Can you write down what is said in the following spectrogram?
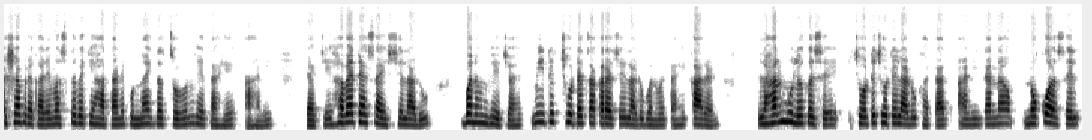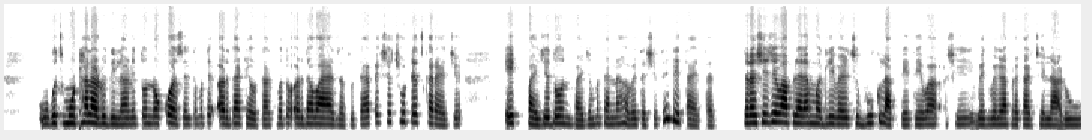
अशा प्रकारे मस्तपैकी हाताने पुन्हा एकदा चोळून घेत आहे आणि त्याचे हव्या त्या साईजचे लाडू बनवून घ्यायचे आहेत. मी इथे छोट्याच आकाराचे लाडू बनवत आहे, कारण लहान मुलं कसे छोटे-छोटे लाडू खातात आणि त्यांना नको असेल, उगाच मोठा लाडू दिला आणि तो नको असेल, तर मग ते अर्धा ठेवतात. मग तो अर्धा वाया जातो. त्यापेक्षा छोटेच करायचे. एक पाहिजे, दोन पाहिजे, मग त्यांना हवे तसे ते देता येतात. तर अशी जेव्हा आपल्याला मधली वेळची भूक लागते, तेव्हा असे वेगवेगळ्या प्रकारचे लाडू,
